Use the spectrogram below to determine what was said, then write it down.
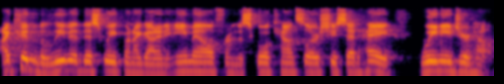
I couldn't believe it this week when I got an email from the school counselor. She said, Hey, we need your help.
